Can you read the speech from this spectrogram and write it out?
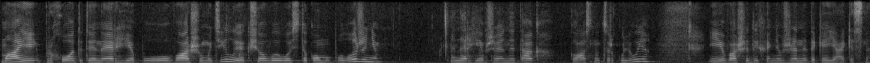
має проходити енергія по вашому тілу. Якщо ви ось в такому положенні, енергія вже не так класно циркулює і ваше дихання вже не таке якісне.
